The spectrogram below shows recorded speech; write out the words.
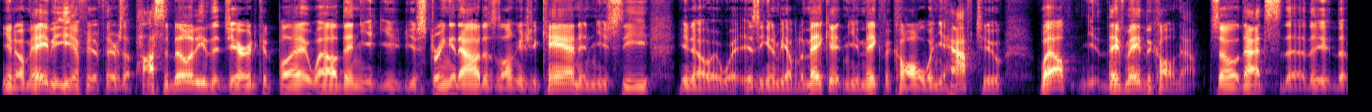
you know maybe if, if there's a possibility that Jared could play, well then you, you you string it out as long as you can, and you see you know is he going to be able to make it, and you make the call when you have to. Well, they've made the call now, so that's the the, the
